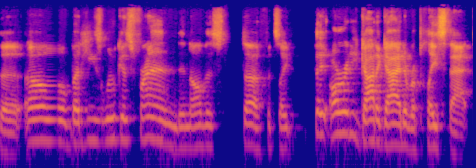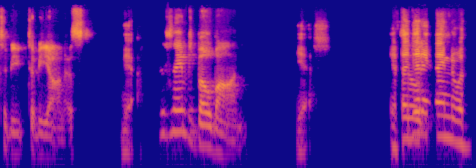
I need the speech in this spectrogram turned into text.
the oh, but he's Luka's friend and all this stuff. It's like they already got a guy to replace that. To be to be honest, Yeah. his name's Boban. Yes. If they did anything to, with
